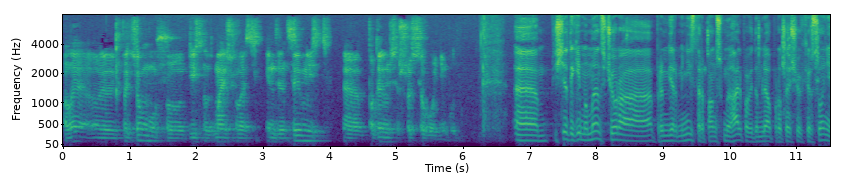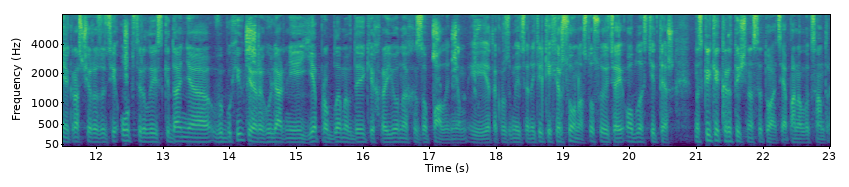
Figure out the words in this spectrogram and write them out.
Але е, при цьому, що дійсно зменшилась інтенсивність, е, подивимося, що сьогодні буде. Е, ще такий момент. Вчора прем'єр-міністр пан Шмигаль повідомляв про те, що в Херсоні якраз через оці обстріли і скидання вибухівки регулярні є проблеми в деяких районах з опаленням. І я так розумію, це не тільки Херсона, стосується й області теж. Наскільки критична ситуація, пане Олександре?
